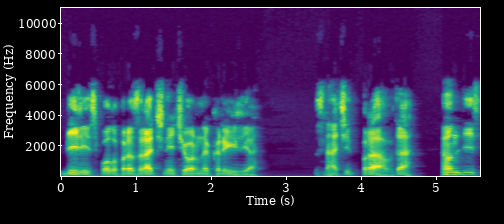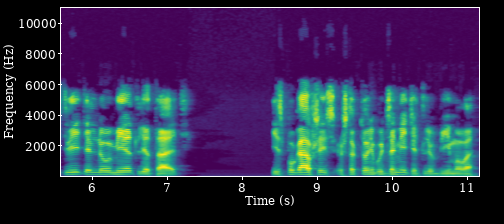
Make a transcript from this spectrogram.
бились полупрозрачные черные крылья. Значит, правда, он действительно умеет летать. Испугавшись, что кто-нибудь заметит любимого,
